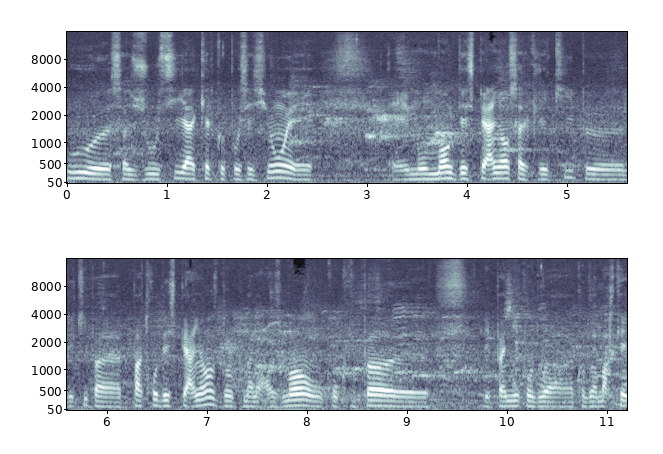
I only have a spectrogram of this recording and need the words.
où euh, ça se joue aussi à quelques possessions. Et, mon manque d'expérience avec l'équipe, euh, l'équipe n'a pas trop d'expérience, donc malheureusement on ne conclut pas euh, les paniers qu'on doit, doit marquer.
